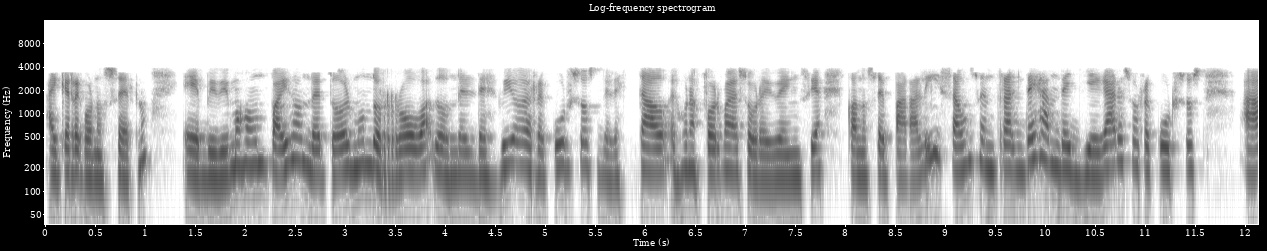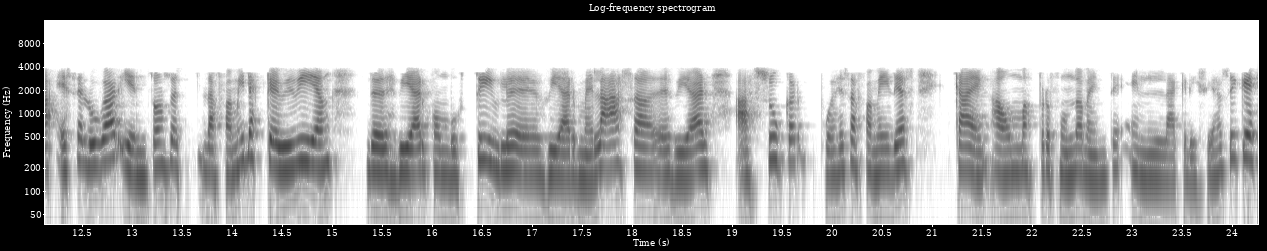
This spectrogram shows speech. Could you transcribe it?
hay que reconocerlo. Eh, vivimos en un país donde todo el mundo roba, donde el desvío de recursos del Estado es una forma de sobrevivencia. Cuando se paraliza un central, dejan de llegar esos recursos a ese lugar y entonces las familias que vivían de desviar combustible, de desviar melaza, de desviar azúcar, pues esas familias caen aún más profundamente en la crisis. Así que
